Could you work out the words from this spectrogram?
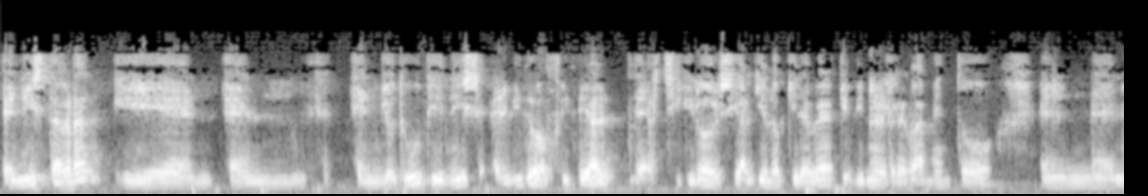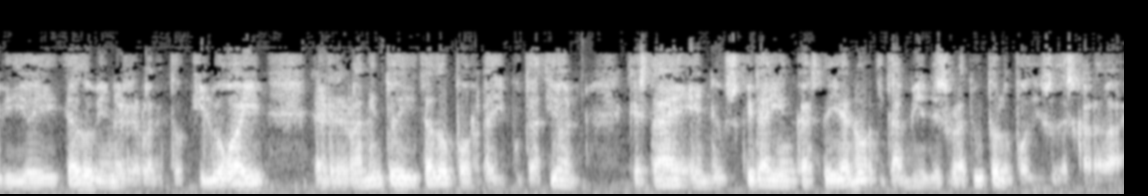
en Instagram y en, en, YouTube tenéis el vídeo oficial de Archiquirol. Si alguien lo quiere ver, que viene el reglamento en el vídeo editado, viene el reglamento. Y luego hay el reglamento editado por la Diputación, que está en euskera y en castellano y también es gratuito, lo podéis descargar.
